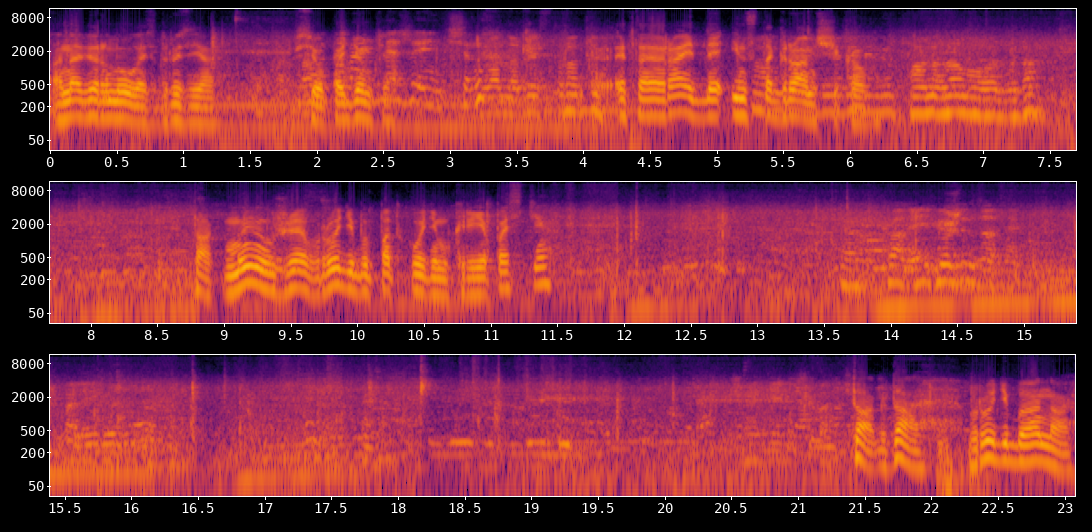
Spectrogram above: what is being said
Она вернулась, друзья. Все, пойдемте. Это рай для инстаграмщиков. Так, мы уже вроде бы подходим к крепости. Так, да, вроде бы она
